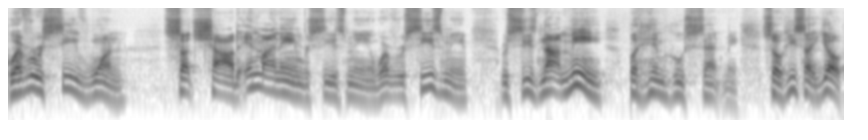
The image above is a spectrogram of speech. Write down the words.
Whoever received one such child in my name receives me, and whoever receives me receives not me, but him who sent me. So he's like, Yo,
